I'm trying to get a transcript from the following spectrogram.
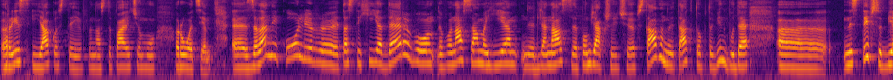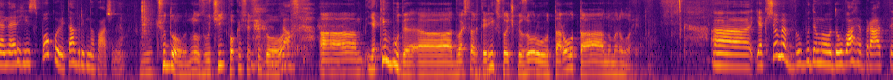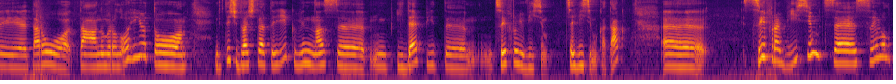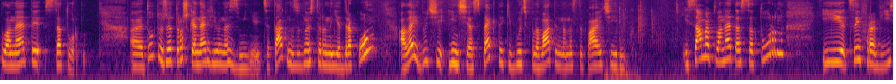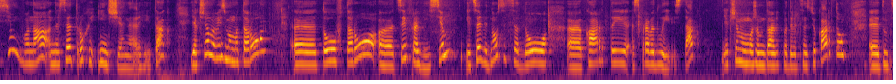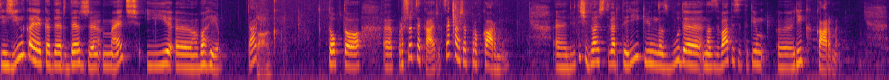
рис і якостей в наступаючому році. Е, зелений колір е, та стихія дерево, вона саме є для нас пом'якшуючою обставиною, так? тобто він буде е, нести в собі енергії спокою та врівноваження. Ну, Чудово, ну звучить поки що чудово. А, яким буде е, 24 рік з точки зору таро та нумерології? Якщо ми будемо до уваги брати таро та нумерологію, то 2024 рік він у нас е, йде під е, цифрою 8. Це вісімка, так? Е, Цифра 8 це символ планети Сатурн. Тут уже трошки енергії у нас змінюється. Так? Ну, З одної сторони є дракон, але йдуть ще інші аспекти, які будуть впливати на наступаючий рік. І саме планета Сатурн і цифра 8 вона несе трохи інші енергії. Так? Якщо ми візьмемо Таро, е, то в Таро е, цифра 8, і це відноситься до е, карти справедливість. Так? Якщо ми можемо навіть подивитися на цю карту, тут є жінка, яка дер- держить меч і ваги. Так? Так. Тобто, про що це каже? Це каже про карму. Е, 2024 рік він у нас буде називатися таким рік карми.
